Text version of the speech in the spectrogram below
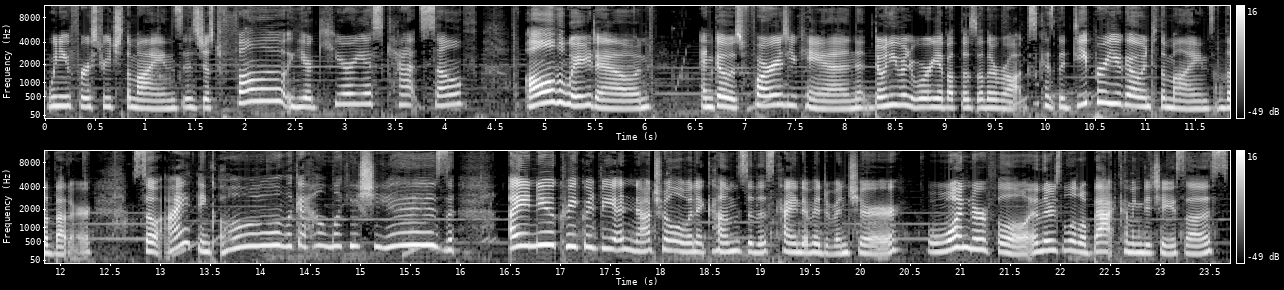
when you first reach the mines is just follow your curious cat self all the way down and go as far as you can. Don't even worry about those other rocks because the deeper you go into the mines, the better. So I think, oh, look at how lucky she is. I knew Creek would be a natural when it comes to this kind of adventure. Wonderful. And there's a little bat coming to chase us.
